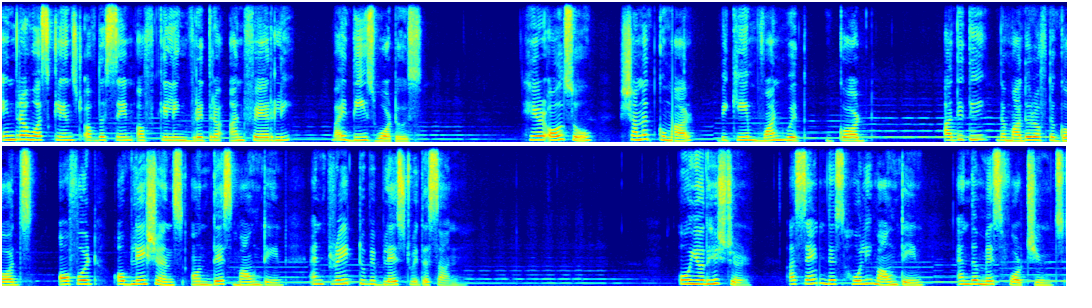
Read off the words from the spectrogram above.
Indra was cleansed of the sin of killing Vritra unfairly by these waters. Here also, Sanat Kumar became one with God. Aditi, the mother of the gods, offered oblations on this mountain and prayed to be blessed with a son. O Yudhishthir, ascend this holy mountain and the misfortunes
